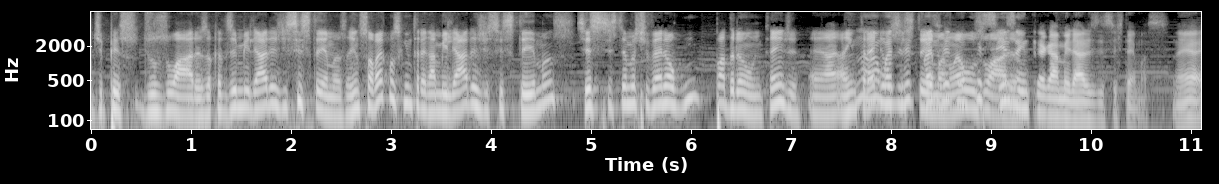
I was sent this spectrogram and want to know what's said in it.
de, de, usuários, eu quero dizer milhares de sistemas. A gente só vai conseguir entregar milhares de sistemas se esses sistemas tiverem algum padrão, entende? É, a entrega não, é o sistema, não é o usuário. não precisa entregar milhares de sistemas. Né?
